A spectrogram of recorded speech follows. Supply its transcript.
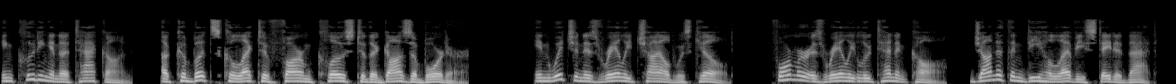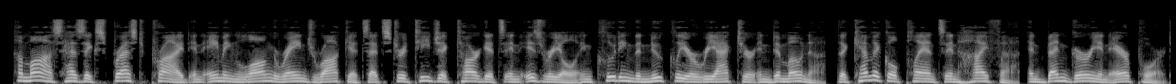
including an attack on a kibbutz collective farm close to the Gaza border, in which an Israeli child was killed. Former Israeli Lieutenant Col. Jonathan D. Halevi stated that, Hamas has expressed pride in aiming long-range rockets at strategic targets in Israel including the nuclear reactor in Dimona, the chemical plants in Haifa, and Ben Gurion Airport,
